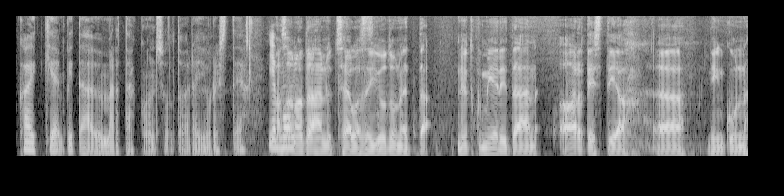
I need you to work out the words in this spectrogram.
kaikkien pitää ymmärtää konsultoida juristeja. Ja Mä mun... sanon tähän nyt sellaisen jutun, että nyt kun mietitään artistia ää, niin kuin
